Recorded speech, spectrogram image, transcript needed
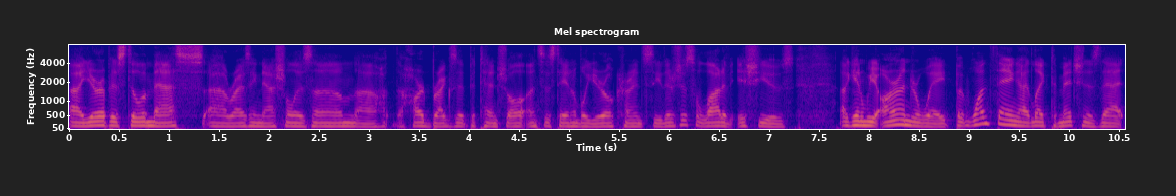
uh, Europe is still a mess uh, rising nationalism, uh, the hard Brexit potential, unsustainable euro currency. There's just a lot of issues. Again, we are underweight. But one thing I'd like to mention is that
